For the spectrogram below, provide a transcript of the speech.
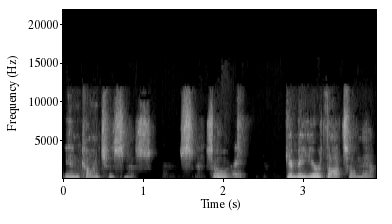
in consciousness. So, give me your thoughts on that.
